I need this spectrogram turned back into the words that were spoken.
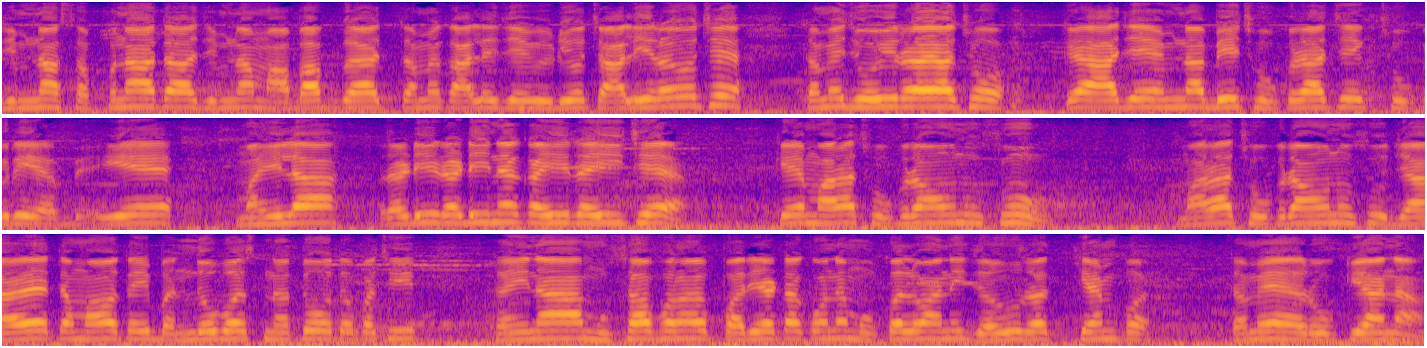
જેમના સપના હતા, જેમના મા બાપ ગયા, તમે કાલે જે વીડિયો ચાલી રહ્યો છે, તમે જોઈ રહ્યા છો કે આજે એમના બે છોકરા છે, એક છોકરી એ મહિલા રડી રડીને કહી રહી છે કે મારા છોકરાઓનું શું? મારા છોકરાઓનું શું? જ્યારે તમારો ત્યાં બંદોબસ્ત નહોતો તો પછી ત્યાંના મુસાફરો પર્યટકોને મોકલવાની જરૂરત કેમ તમે રોક્યા ના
